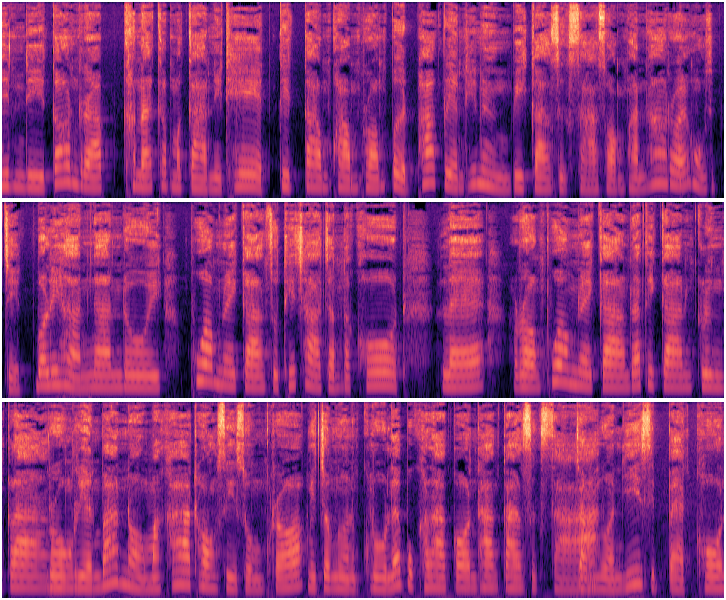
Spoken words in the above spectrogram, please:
ยินดีต้อนรับคณะกรรมการนิเทศ ติดตามความพร้อมเปิดภาคเรียนที่ 1 ปีการศึกษา 2567 บริหารงานโดย ผู้อำนวยการสุทธิชาจันทโคตและ รองผู้อำนวยการรัติการกลึงกลาง โรงเรียนบ้านหนองมะค่าทองศรีสงเคราะห์ มีจำนวนครูและบุคลากรทางการศึกษาจำนวน 28 คน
